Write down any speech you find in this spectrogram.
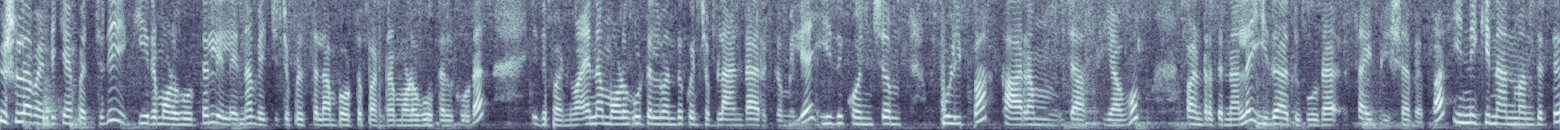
யூஸ்வலாக வெண்டைக்காய் பச்சடி கீரை மிளகு ஹோட்டல் இல்லைன்னா வெஜிடபிள்ஸ் எல்லாம் போட்டு பண்ணுற மிளகு ஹோட்டல் கூட இது பண்ணுவேன் ஏன்னா மிளகு ஹோட்டல் வந்து கொஞ்சம் பிளாண்டாக இருக்கும் இல்லையா இது கொஞ்சம் புளிப்பாக காரம் ஜாஸ்தியாகவும் பண்ணுறதுனால இது அது கூட சைட் டிஷ்ஷாக வைப்பேன் இன்றைக்கி நான் வந்துட்டு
